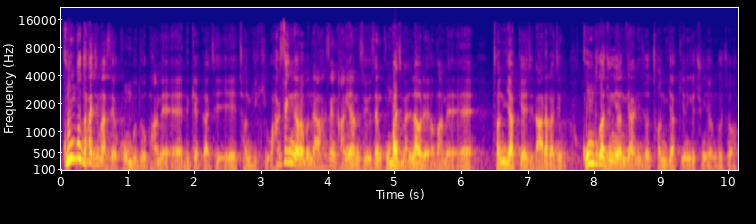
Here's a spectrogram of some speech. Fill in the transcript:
공부도 하지 마세요 공부도 밤에 늦게까지 전기 켜고 학생 여러분 내가 학생 강의하면서 요새는 공부하지 말라 그래요 밤에 전기 아껴야지 나라가 지금 공부가 중요한 게 아니죠 전기 아끼는 게 중요한 거죠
